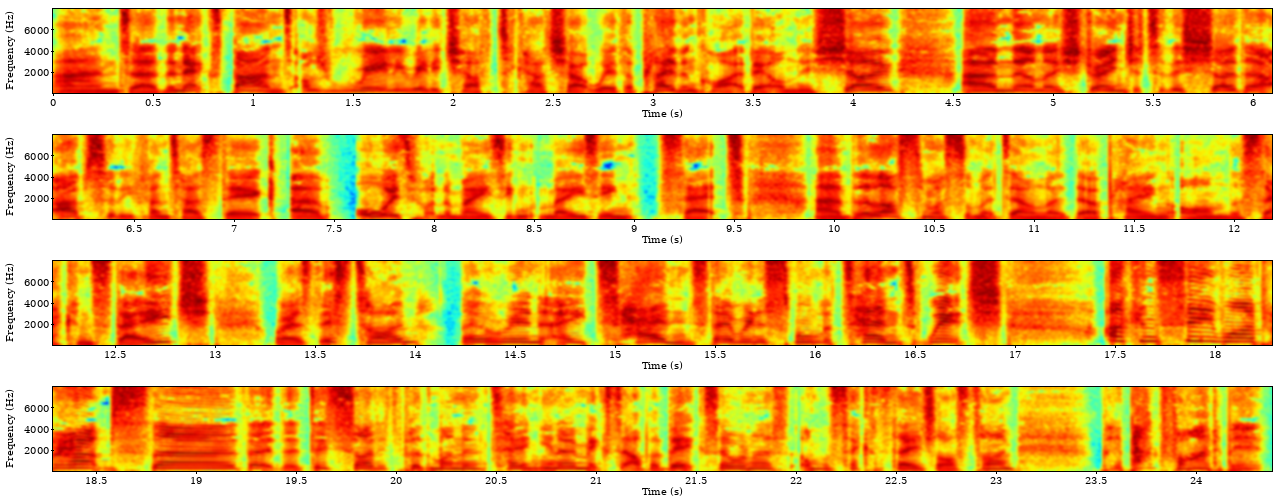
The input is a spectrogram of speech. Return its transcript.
And uh, the next band, I was really, really chuffed to catch up with. I play them quite a bit on this show. Um, they're no stranger to this show. They're absolutely fantastic. Um, always put an amazing, amazing set. Um, the last time I saw them at Download, they were playing on the second stage, whereas this time they were in a tent. They were in a smaller tent, which I can see why perhaps uh, they, they decided to put them on in the tent, you know, mix it up a bit. So on, on the second stage last time, but it backfired a bit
